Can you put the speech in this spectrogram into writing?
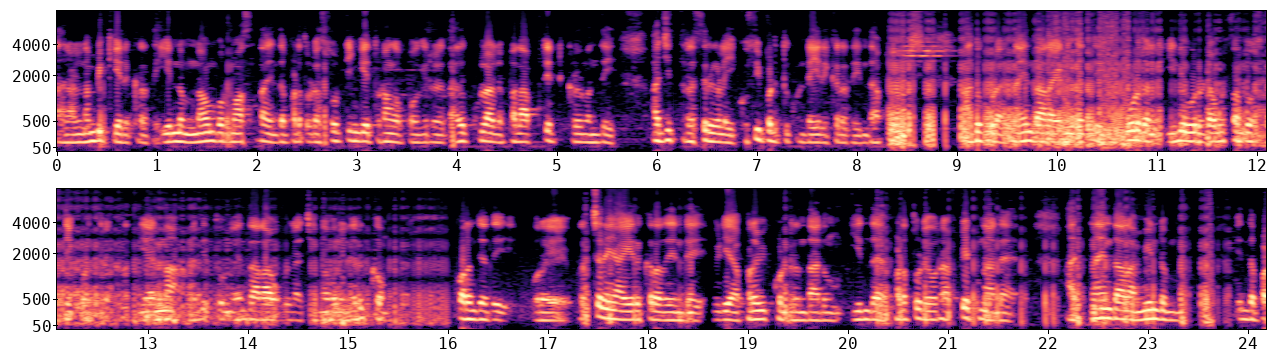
அதனால் நம்பிக்கை இருக்கிறது. இன்னும் நவம்பர் மாதம் தான் இந்த படத்தோட ஷூட்டிங்கே தொடங்க போகிறது. அதுக்குள்ள பல அப்டேட்டுகள் வந்து அஜித் ரசிகர்களை குசிப்படுத்திக் கொண்டே இருக்கிறது இந்த அப்டேட் அது கூட நயன்தாரா இணைந்தது கூடுதல் இனி ஒரு டபுள் சந்தோஷத்தை கொடுத்திருக்கிறது. ஏன்னா அஜித்தும் நயன்தாராவுக்குள்ள சின்ன ஒரு நெருக்கம் குறைஞ்சது ஒரு பிரச்சனையாக இருக்கிறது என்று மீடியா பரவிக் கொண்டிருந்தாலும் இந்த படத்துடைய ஒரு அப்டேட்னால நயன்தாரா மீண்டும் இந்த ப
